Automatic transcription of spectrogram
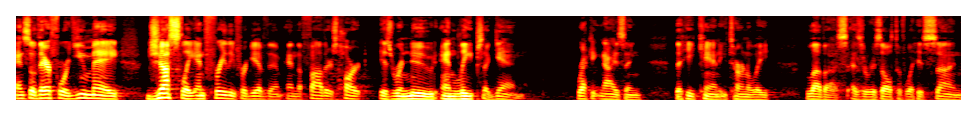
And so, therefore, you may justly and freely forgive them, and the Father's heart is renewed and leaps again, recognizing that He can eternally love us as a result of what His Son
